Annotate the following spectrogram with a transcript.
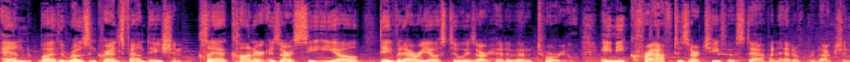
and by the Rosenkranz Foundation. Clea Connor is our CEO, David Ariosto is our head of editorial, Amy Kraft is our chief of staff and head of production,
